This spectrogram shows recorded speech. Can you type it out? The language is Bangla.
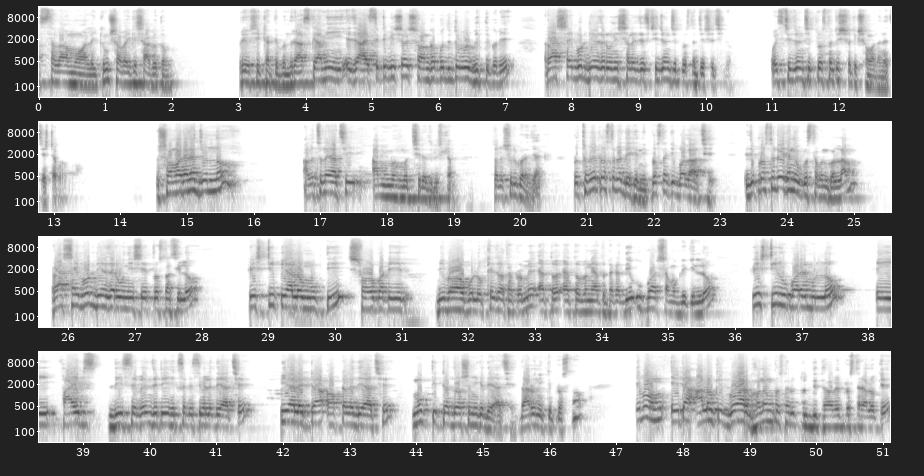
আসসালামু আলাইকুম, সবাইকে স্বাগতম। প্রিয় শিক্ষার্থী বন্ধুরা, আজকে আমি এই যে আইসিটি বিষয় সংখ্যা পদ্ধতির উপর ভিত্তি করে রাজশাহী বোর্ড দুই হাজার উনিশ সালে যে সৃজনশীল প্রশ্নটি এসেছিল, ওই সৃজনশীল প্রশ্নটির সঠিক সমাধানের চেষ্টা করব। তো সমাধানের জন্য আলোচনায় আছি আমি মোহাম্মদ সিরাজুল ইসলাম। চলো শুরু করা যাক। প্রথমে প্রশ্নটা দেখে নিই, প্রশ্ন কি বলা আছে? এই যে প্রশ্নটা এখানে উপস্থাপন করলাম। রাজশাহী বোর্ড দুই হাজার উনিশের প্রশ্ন ছিল কৃষ্টি পিয়ালো মুক্তি সহপাঠীর বিবাহ উপলক্ষে যথাক্রমে এত এত এবং এত টাকা দিয়ে উপহার সামগ্রী কিনলো। কৃষ্টির উপহারের মূল্য এই ফাইভ ডি সেভেন যেটি হেক্সাডেসিমেলে দেওয়া আছে, পিয়ালেরটা অক্টালে দেওয়া আছে, মুক্তিরটা দশমিকে দেওয়া আছে। দারুণ একটি প্রশ্ন। এবং এটা আলোকে গোয়ার ঘনং প্রশ্নের উত্তর দিতে হবে প্রশ্নের আলোকে।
